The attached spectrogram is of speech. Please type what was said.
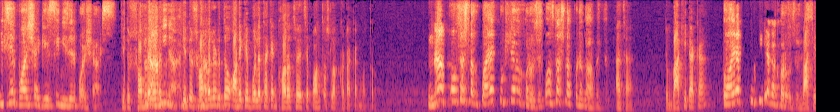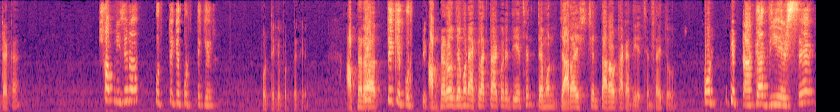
নিজের পয়সা গেছি নিজের পয়সা আসছে কিন্তু সম্মেলনে। কিন্তু সম্মেলনে তো অনেকে বলে থাকেন খরচ হয়েছে পঞ্চাশ লক্ষ টাকার মতো। না পঞ্চাশ লক্ষ কয়েক কোটি টাকা খরচ হয়েছে। পঞ্চাশ লক্ষ টাকা হবে আচ্ছা তো বাকি টাকা? কয়েক কোটি টাকা খরচ হয়েছে। বাকি টাকা? সব নিজেরা প্রত্যেকে প্রত্যেকের। প্রত্যেকে প্রত্যেকে। আপনারা আপনারাও যেমন এক লাখ টাকা করে দিয়েছেন তেমন যারা এসছেন তারাও টাকা দিয়েছেন তাই তো? প্রত্যেকে টাকা দিয়ে এসছে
